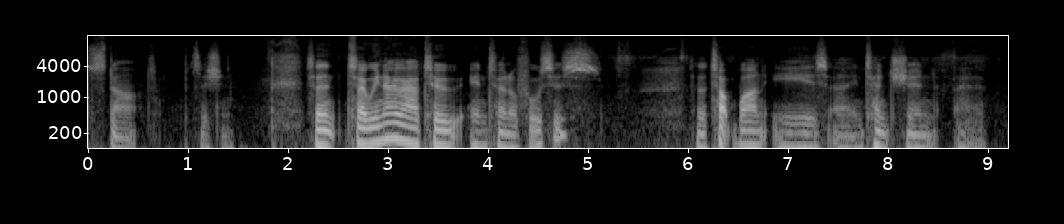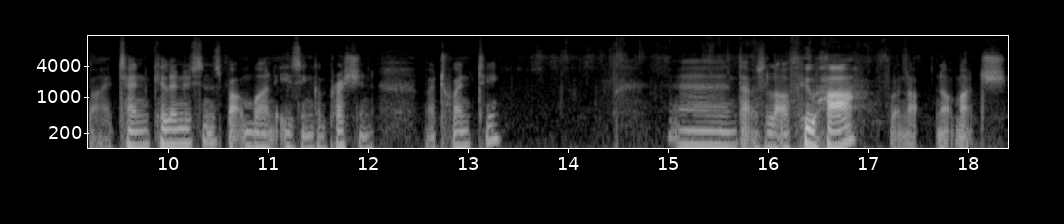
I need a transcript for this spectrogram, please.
start position. So, so we know our two internal forces. So the top one is uh, in tension uh, by 10 kilonewtons. Bottom one is in compression by 20. And that was a lot of hoo-ha for not, not much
